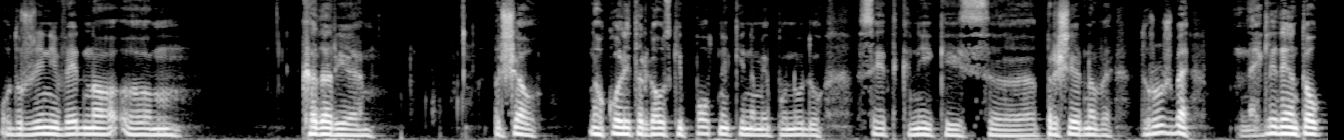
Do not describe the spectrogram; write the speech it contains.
v družini vedno, um, kadar je prišel na okoli trgovski potnik, ki nam je ponudil set knjig iz uh, preširnove družbe, ne glede na to,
